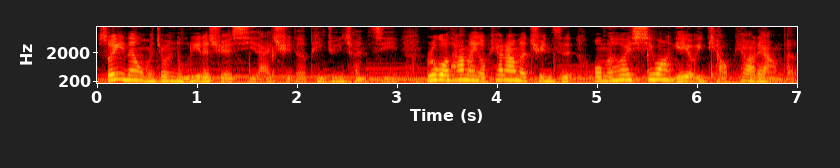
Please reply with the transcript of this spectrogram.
所以呢，我们就努力的学习来取得平均成绩。如果他们有漂亮的裙子，我们会希望也有一条漂亮的。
